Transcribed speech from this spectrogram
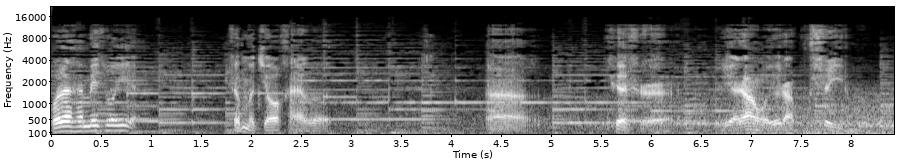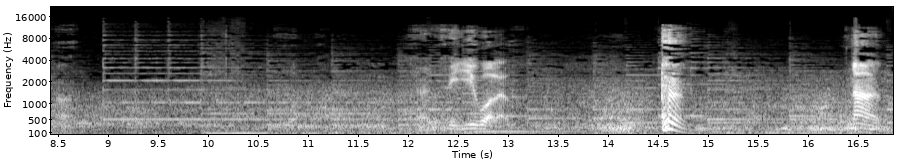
回来还没作业，这么教孩子，嗯，确实也让我有点不适应啊。飞机过来了，那。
